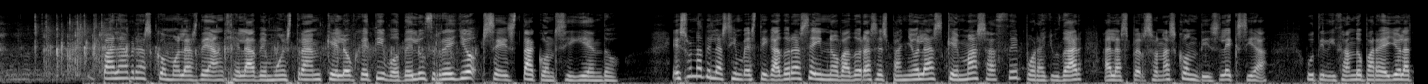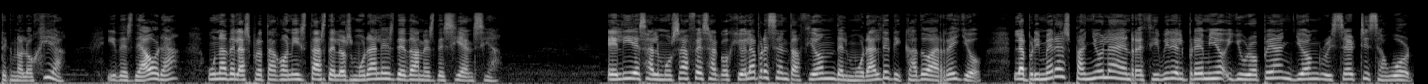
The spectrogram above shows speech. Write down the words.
Palabras como las de Ángela demuestran que el objetivo de Luz Reyo se está consiguiendo es una de las investigadoras e innovadoras españolas que más hace por ayudar a las personas con dislexia, utilizando para ello la tecnología, y desde ahora, una de las protagonistas de los murales de Dones de Ciencia. Elías Almusafes acogió la presentación del mural dedicado a Reyo, la primera española en recibir el premio European Young Researchers Award,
